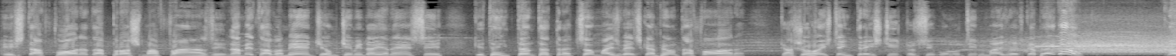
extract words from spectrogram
está fora da próxima fase. Lamentavelmente, um time dairense que tem tanta tradição, mais vezes campeão, está fora. Cachorrões tem três títulos, segundo time mais vezes campeão. Gol! Gol!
